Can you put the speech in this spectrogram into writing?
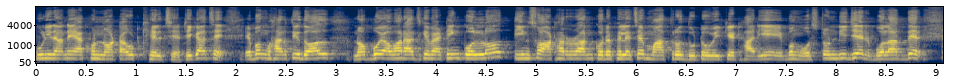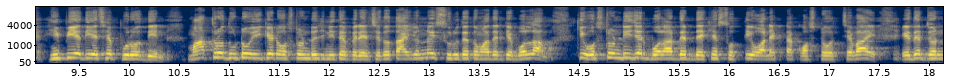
কুড়ি রানে এখন নট আউট খেলছে, ঠিক আছে? এবং ভারতীয় দল নব্বই ওভার আজকে ব্যাটিং করল, তিনশো আঠারো রান করে ফেলেছে, মাত্র দুটো উইকেট হারিয়ে এবং ওয়েস্ট ইন্ডিজের বোলারদের হিঁপিয়ে দিয়েছে পুরো দিন। মাত্র দুটো উইকেট ওয়েস্ট ইন্ডিজ নিতে পেরেছে। তো তাই জন্যই শুরুতে তোমাদেরকে বললাম কি ওয়েস্ট ইন্ডিজের বোলারদের দেখে সত্যি অনেকটা কষ্ট হচ্ছে ভাই। এদের জন্য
